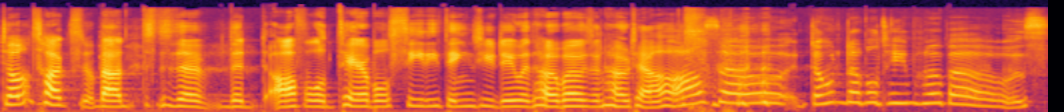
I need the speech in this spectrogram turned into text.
Don't talk about the the awful, terrible, seedy things you do with hobos in hotels Also, don't double team hobos.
